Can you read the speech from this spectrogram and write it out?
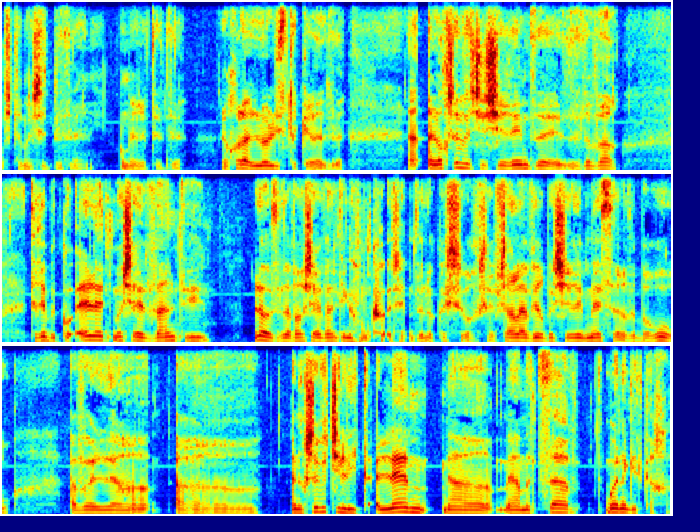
משתמשת בזה, אני אומרת את זה. אני לא יכולה לא להסתכל על זה. אני לא חושבת ששירים זה, זה דבר... תראי, בקהלת, מה שהבנתי... לא, זה דבר שהבנתי גם קודם, זה לא קשור. שאפשר להעביר בשירים מסר, זה ברור. אבל uh, uh, אני חושבת שלהתעלם מה, מהמצב... בואי נגיד ככה,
